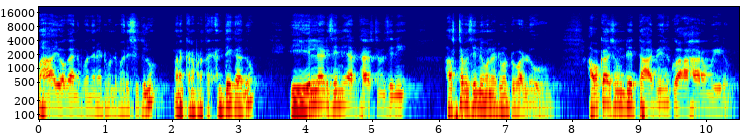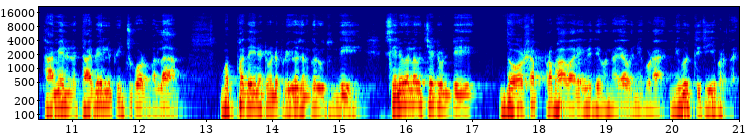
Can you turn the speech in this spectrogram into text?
మహాయోగాన్ని పొందినటువంటి పరిస్థితులు మనకు కనపడతాయి. అంతేకాదు ఈ ఏలినాటి శని అర్ధాష్టమ శని అష్టమ శని ఉన్నటువంటి వాళ్ళు అవకాశం ఉంటే తాబేలుకు ఆహారం వేయడం తాబేలు తాబేలుని పెంచుకోవడం వల్ల గొప్పదైనటువంటి ప్రయోజనం కలుగుతుంది. శని వల్ల వచ్చేటువంటి దోష ప్రభావాలు ఏవైతే ఉన్నాయో అవన్నీ కూడా నివృత్తి చేయబడతాయి.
